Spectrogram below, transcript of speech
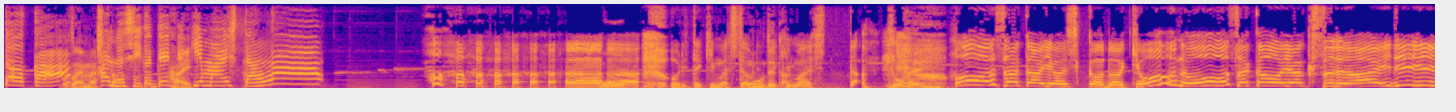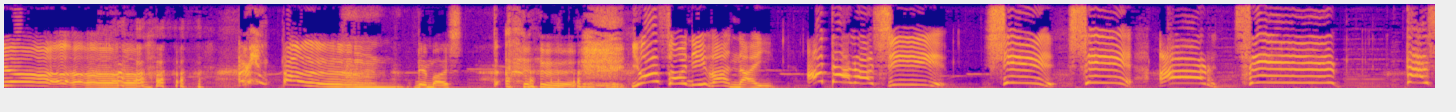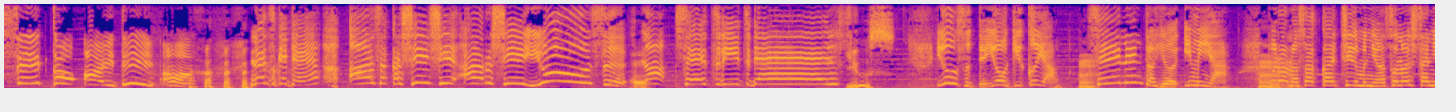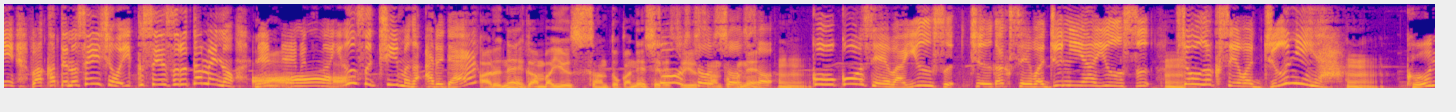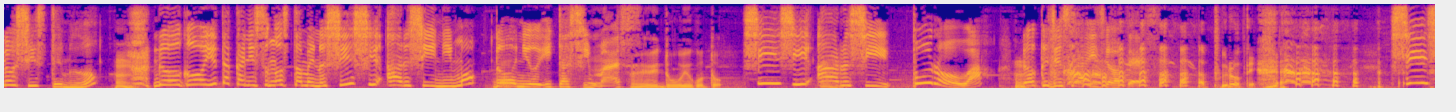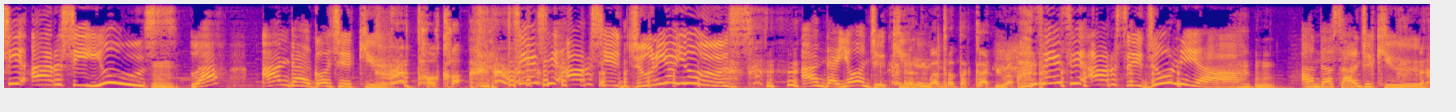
とか、話が出てきましたが、降りてきました、降りてきました。大阪よしこの今日の大阪を良くするアイディア。うん出ました。よそにはない。新しい CCRC 達成化アイディア名付けて、大阪 CCRC ユースの設立です。ユース。ユースってよう聞くやん。青年という意味や。プロのサッカーチームにはその下に若手の選手を育成するための年齢別のユースチームがあるで。あるね、ガンバユースさんとかね、セレッソユースさんとかね。うん高校生はユース、中学生はジュニアユース、小学生はジュニア。うん。このシステムを、老後を豊かに過ごすための CCRC にも導入いたします。えー、どういうこと？CCRC プロは？60歳以上です。プロって。CCRC ユースは、アンダー59。高っ。CCRC ジュニアユース、アンダー49。まだ高いわ。CCRC ジュニア、アンダー39。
